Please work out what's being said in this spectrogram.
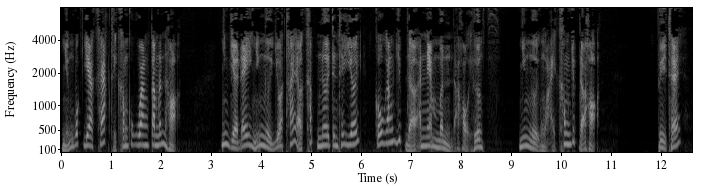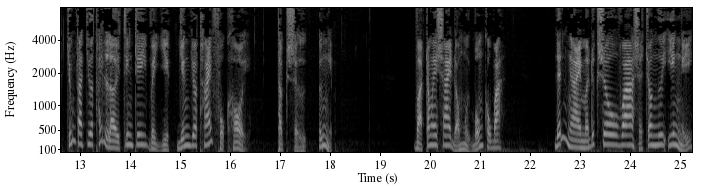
Những quốc gia khác thì không có quan tâm đến họ. Nhưng giờ đây những người Do Thái ở khắp nơi trên thế giới cố gắng giúp đỡ anh em mình đã hồi hương, nhưng người ngoại không giúp đỡ họ. Vì thế, chúng ta chưa thấy lời tiên tri về việc dân Do Thái phục hồi thật sự ứng nghiệm. Và trong Ê-sai đoạn 14 câu 3, Đến ngày mà Đức Sô Va sẽ cho ngươi yên nghỉ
